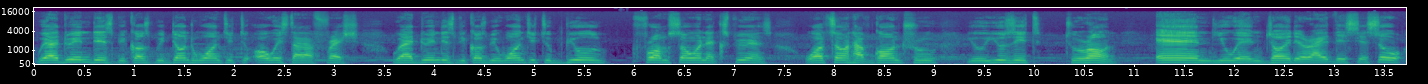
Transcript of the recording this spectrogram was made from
We are doing this because we don't want you to always start afresh. We are doing this because we want you to build from someone experience what someone have gone through. You use it to run and you will enjoy the ride this year. So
